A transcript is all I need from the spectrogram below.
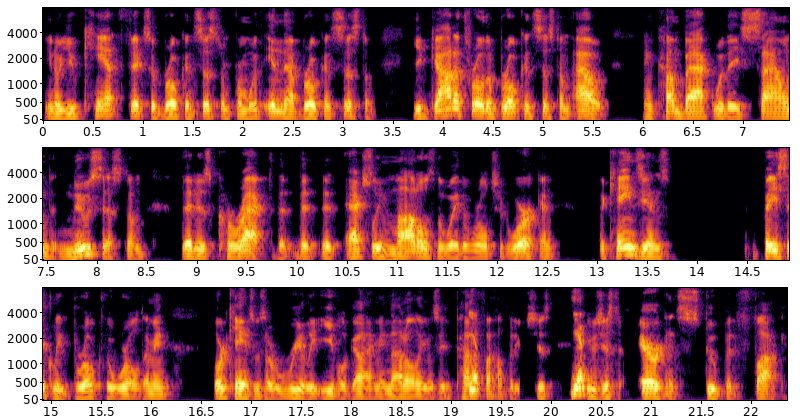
you know you can't fix a broken system from within that broken system you got to throw the broken system out and come back with a sound new system that is correct that that, that actually models the way the world should work and the keynesians basically broke the world. I mean, Lord Keynes was a really evil guy. I mean, not only was he a pedophile, yep. but he was just yep. he was just an arrogant, stupid fuck.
